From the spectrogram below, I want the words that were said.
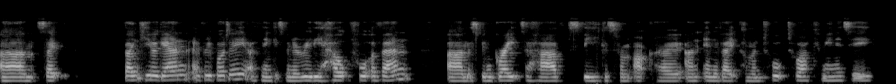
Um, so thank you again, everybody. I think it's been a really helpful event. Um, it's been great to have speakers from UKRO and Innovate come and talk to our community.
